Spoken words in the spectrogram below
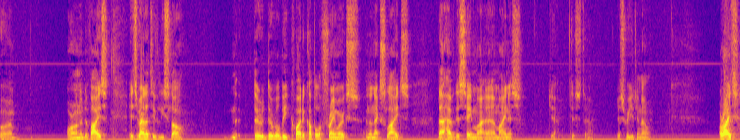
or, or on a device, it's relatively slow. There there will be quite a couple of frameworks in the next slides that have the same uh, minus. Yeah, just. Uh, just for you to know. All right,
